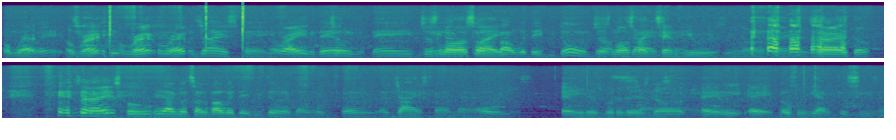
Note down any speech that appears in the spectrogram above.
All right. All right. All right. All right. I'm a Giants fan. All right. They don't. They ain't. just we lost, talk like- about what they be doing. Just lost like ten fan. viewers. You know what I'm saying? It's all right though. It's all right. It's cool. We not gonna talk about what they be doing though. You feel me? A Giants fan, man. Always. Hey, it is what it is, Giants, dog. man. Hey, we. Hey. Hopefully we have a good season.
